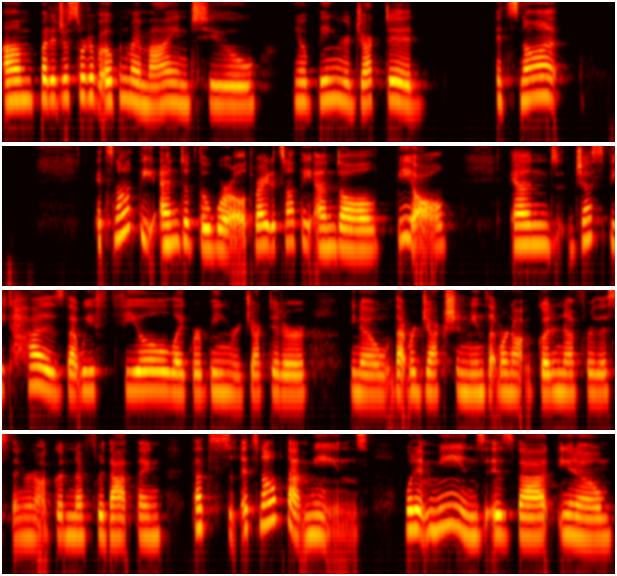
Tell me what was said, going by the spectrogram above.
Um, but it just sort of opened my mind to you know, being rejected, it's not it's not the end of the world, right? It's not the end all be all. And just because that we feel like we're being rejected or, you know, that rejection means that we're not good enough for this thing or not good enough for that thing, that's it's not what that means. What it means is that, you know,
